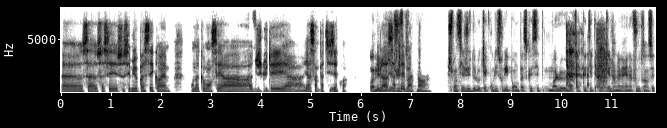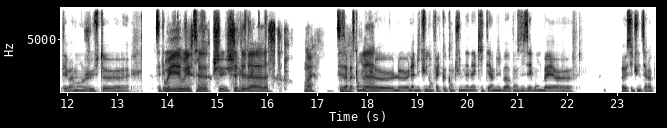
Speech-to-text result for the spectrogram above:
ça, ça s'est mieux passé quand même. On a commencé à, discuter et à, et à, sympathiser quoi. Ouais, mais là, ça fait maintenant. Je pense qu'il y a juste de l'eau qui a coulé sous les ponts parce que c'est moi le, fait que tu étais avec elle, j'en avais rien à foutre. Hein, c'était vraiment juste. Euh, c'était oui, pas oui, C'était la, ouais. C'est ça parce qu'on avait l'habitude en fait que quand une nana quittait un bebop, on se disait bon ben euh, euh, c'est une salope.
